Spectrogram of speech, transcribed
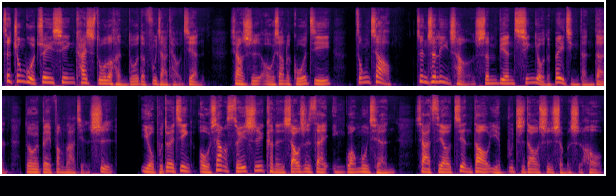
在中国追星开始多了很多的附加条件，像是偶像的国籍、宗教、政治立场、身边亲友的背景等等，都会被放大检视。有不对劲，偶像随时可能消失在荧光幕前，下次要见到也不知道是什么时候。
